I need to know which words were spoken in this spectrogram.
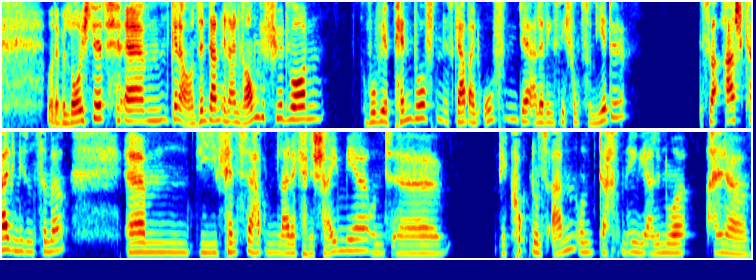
oder beleuchtet. Ähm, genau, und sind dann in einen Raum geführt worden, wo wir pennen durften. Es gab einen Ofen, der allerdings nicht funktionierte. Es war arschkalt in diesem Zimmer. Ähm, die Fenster hatten leider keine Scheiben mehr und äh, wir guckten uns an und dachten irgendwie alle nur, Alter,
